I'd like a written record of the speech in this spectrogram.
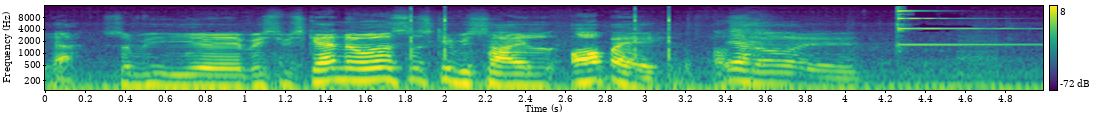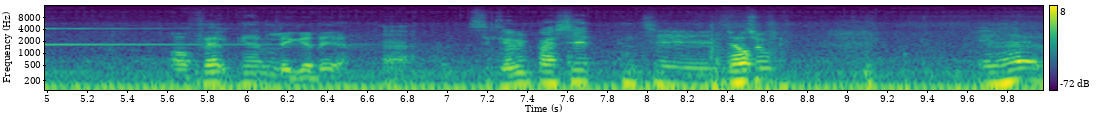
Ja, så vi, øh, hvis vi skal noget, så skal vi sejle opad. Og Ja. så... Øh, og Falk han ligger der. Ja. Så kan du ikke bare sætte den til Jo. to? En halv?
